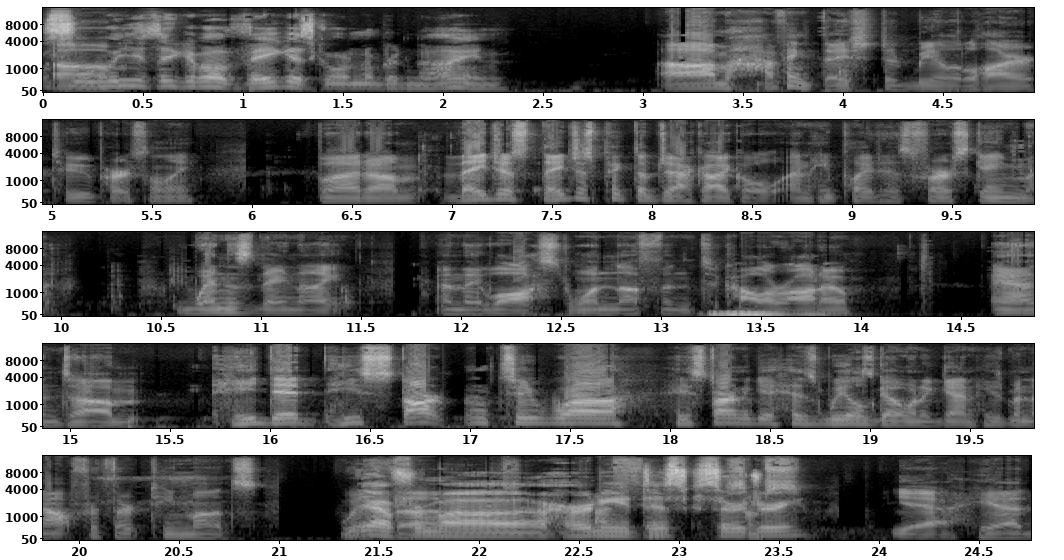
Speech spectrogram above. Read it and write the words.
So what do Um, you think about Vegas going number nine? Um, I think they should be a little higher too, personally. But um, they just they just picked up Jack Eichel, and he played his first game Wednesday night, and they lost one nothing to Colorado. And um, he did he's starting to uh, he's starting to get his wheels going again. He's been out for 13 months. With, yeah, from uh, uh, hernia disc some surgery. yeah, he had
